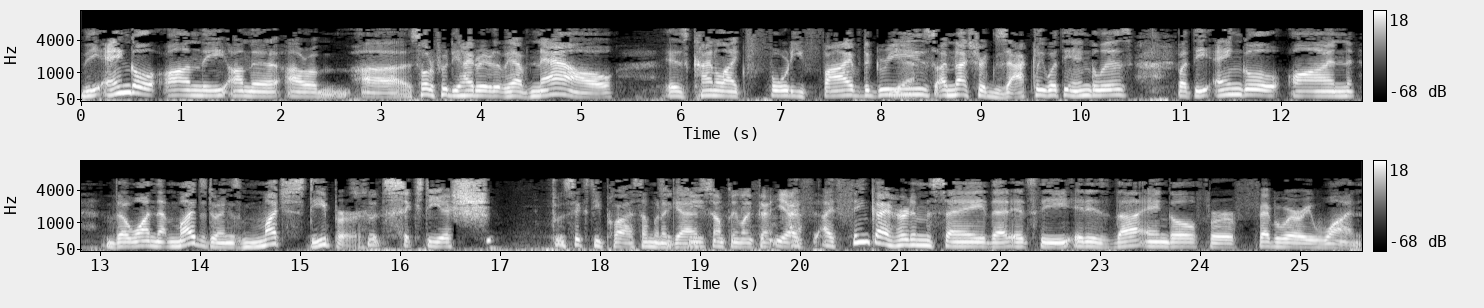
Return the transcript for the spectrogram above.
the angle on the on the um, uh, solar food dehydrator that we have now is kind of like 45 degrees. I'm not sure exactly what the angle is, but the angle on the one that Mud's doing is much steeper. So it's 60-ish, 60 plus, I'm going to guess. something like that. I, Yeah. th- I think I heard him say that it's the it is the angle for February 1.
